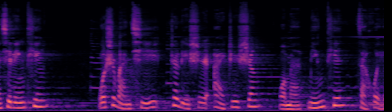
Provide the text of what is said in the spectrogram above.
感谢聆听，我是晚琪，这里是爱之声，我们明天再会。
